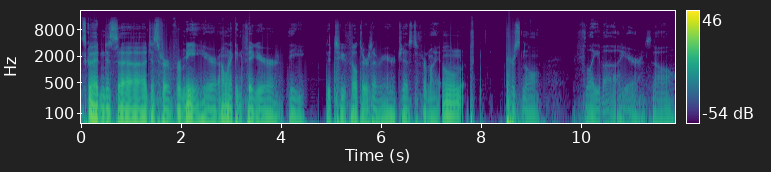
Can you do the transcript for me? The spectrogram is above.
Let's go ahead and just uh, just for for me here, I want to configure the the two filters over here just for my own personal flavor here. So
